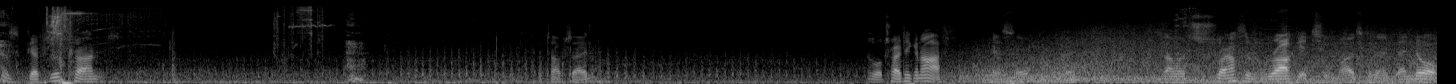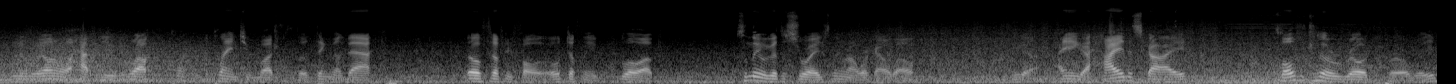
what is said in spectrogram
Let's get to the front. The top side. We'll try taking off. I guess so. Good. So I'm gonna try not to rock it too much because I, I know we, all know what happened to you. rock the plane, the plane too much with the thing on the back. It'll definitely fall. It'll definitely blow up. Something will get destroyed. Something will not work out well. You got, I need to get high in the sky, closer to the road, probably.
